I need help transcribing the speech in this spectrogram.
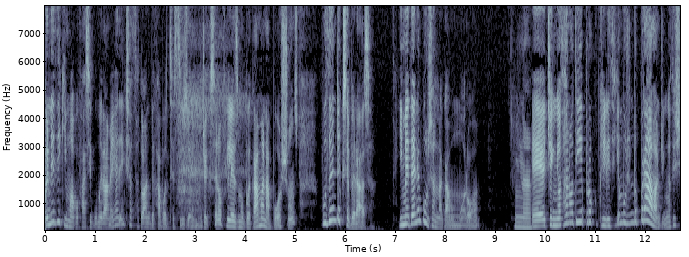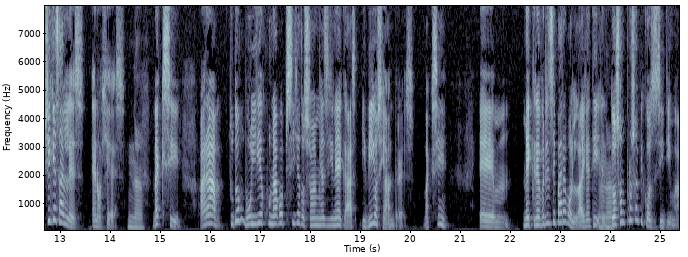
που είναι δική μου αποφάση που μετάμε, γιατί δεν ξέρω θα το άντεχα ποτέ στη ζωή μου. Και ξέρω φίλες μου που έκαναν abortions που δεν το ξεπεράσα. Ή μετά δεν μπορούσαν να κάνουν μωρό. Ναι. Ε, και νιώθαν ότι προκλήθηκε που το πράγμα. Και νιώθεις σίγες άλλες ενοχές. Ναι. Εντάξει. Άρα, τούτο μπουλί έχουν άποψη για το σώμα μιας γυναίκας, ιδίως οι άντρες. Εντάξει. Ε, με εκνευρίζει πάρα πολλά γιατί ναι. είναι τόσο προσωπικό ζήτημα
